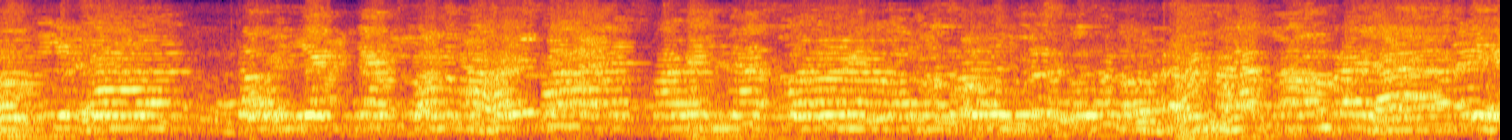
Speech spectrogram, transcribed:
मूर्तिभो तव यज्ञत्वं महत्वास्मविन्द्रस्वरूपं ब्रह्मत्वं प्रजातिः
